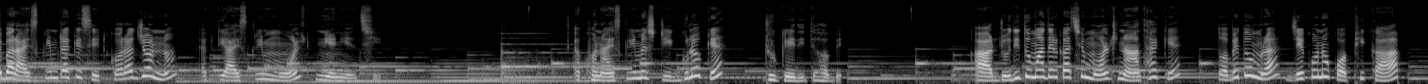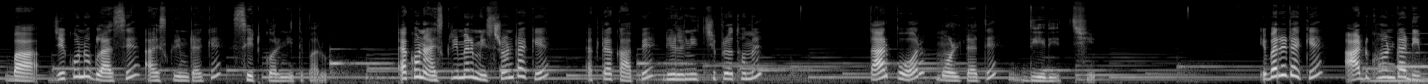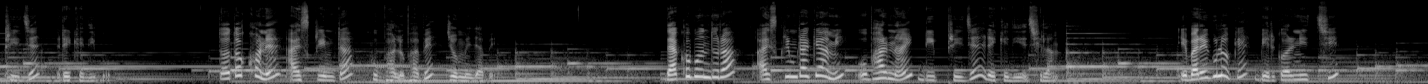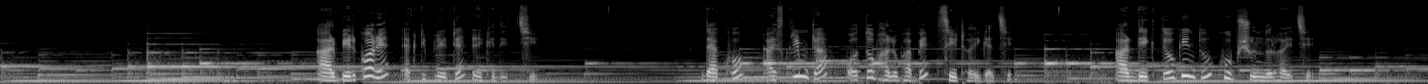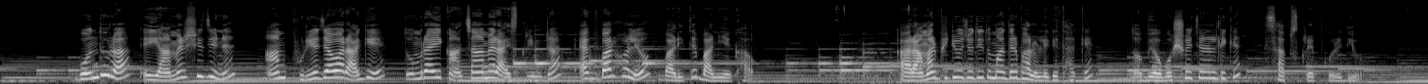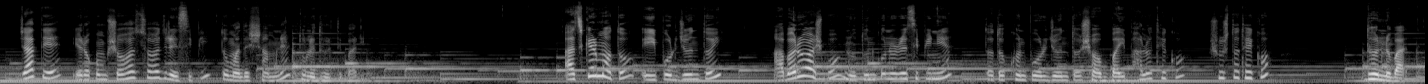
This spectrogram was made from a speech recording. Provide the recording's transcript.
এবার আইসক্রিমটাকে সেট করার জন্য একটি আইসক্রিম মোল্ড নিয়ে নিয়েছি। এখন আইসক্রিমের স্টিকগুলোকে ঢুকিয়ে দিতে হবে। আর যদি তোমাদের কাছে মল্ট না থাকে, তবে তোমরা যে কোনো কফি কাপ বা যে কোনো গ্লাসে আইসক্রিমটাকে সেট করে নিতে পারো। এখন আইসক্রিমের মিশ্রণটাকে একটা কাপে ঢেলে নিচ্ছি প্রথমে। তারপর মলটাতে দিয়ে দিচ্ছি। এবার এটাকে আট ঘণ্টা ডিপ ফ্রিজে রেখে দিব। ততক্ষণে আইসক্রিমটা খুব ভালোভাবে জমে যাবে। দেখো বন্ধুরা, আইসক্রিমটাকে আমি ওভার ওভারনাইট ডিপ ফ্রিজে রেখে দিয়েছিলাম। এবার এগুলোকে বের করে নিচ্ছি। আর বের করে একটি প্লেটে রেখে দিচ্ছি। দেখো, আইসক্রিমটা কত ভালোভাবে সেট হয়ে গেছে। আর দেখতেও কিন্তু খুব সুন্দর হয়েছে। বন্ধুরা, এই আমের সিজনে আম ফুরিয়ে যাওয়ার আগে তোমরা এই কাঁচা আমের আইসক্রিমটা একবার হলেও বাড়িতে বানিয়ে খাও। আর আমার ভিডিও যদি তোমাদের ভালো লেগে থাকে, তবে অবশ্যই চ্যানেলটিকে সাবস্ক্রাইব করে দিও। যাতে এরকম সহজ সহজ রেসিপি তোমাদের সামনে তুলে ধরতে পারি। আজকের মতো এই পর্যন্তই। আবারও আসব নতুন কোনো রেসিপি নিয়ে। ততক্ষণ পর্যন্ত সবাই ভালো থেকো সুস্থ থেকো। ধন্যবাদ।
